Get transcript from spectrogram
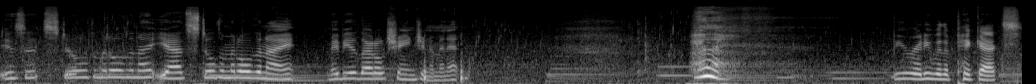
Is it still the middle of the night? Yeah, it's still the middle of the night. Maybe that'll change in a minute. Be ready with a pickaxe.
